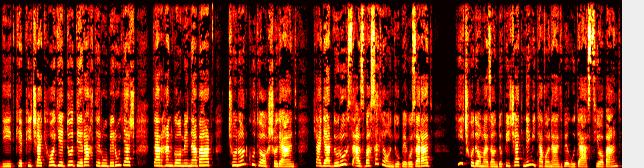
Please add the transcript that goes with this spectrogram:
دید که پیچک های دو درخت روبرویش در هنگام نبرد چنان کوتاه شدهاند که اگر درست از وسط آن دو بگذرد هیچ کدام از آن دو پیچک نمی توانند به او دست یابند.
